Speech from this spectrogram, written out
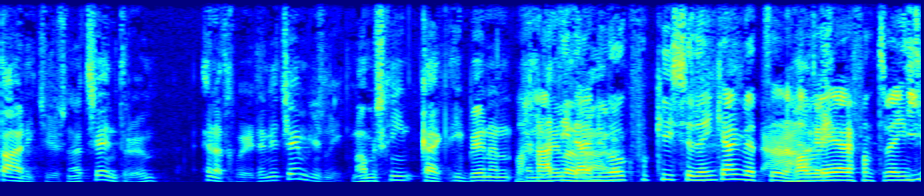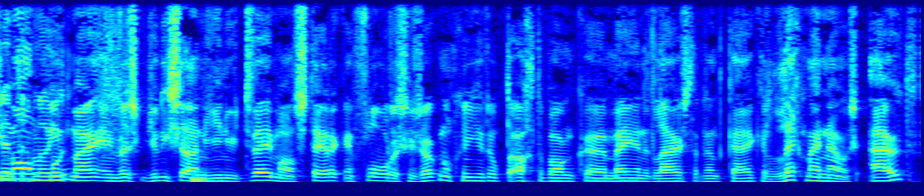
Tadicus naar het centrum. En dat gebeurt in de Champions League. Maar misschien, kijk, ik ben een Maar een gaat hij daar nu ook voor kiezen, denk jij? Met Nou, eh, Haller van 22 Iemand miljoen? moet maar, en we- jullie staan hier nu twee man sterk en Floris is ook nog hier op de achterbank eh, mee aan het luisteren en het kijken. Leg mij nou eens uit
